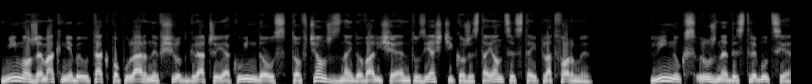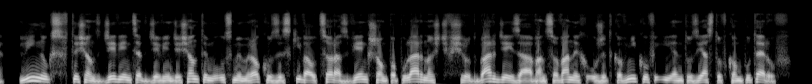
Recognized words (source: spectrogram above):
Mimo, że Mac nie był tak popularny wśród graczy jak Windows, to wciąż znajdowali się entuzjaści korzystający z tej platformy. Linux różne dystrybucje. Linux w 1998 roku zyskiwał coraz większą popularność wśród bardziej zaawansowanych użytkowników i entuzjastów komputerów.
